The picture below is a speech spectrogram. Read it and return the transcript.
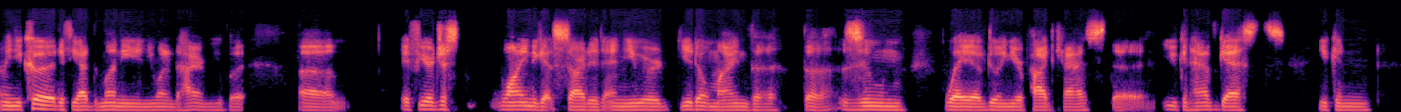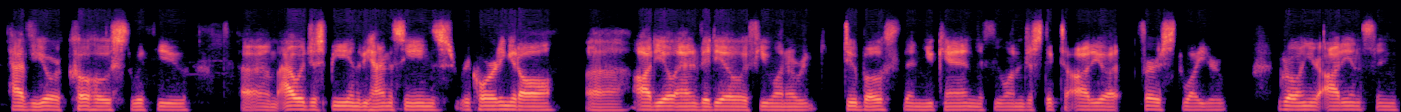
I mean, you could if you had the money and you wanted to hire me, but um, if you're just wanting to get started and you are you don't mind the the Zoom way of doing your podcast, uh, you can have guests, you can have your co-host with you. Um, I would just be in the behind the scenes recording it all, uh, audio and video. If you want to re- do both, then you can. If you want to just stick to audio at first while you're growing your audience, then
